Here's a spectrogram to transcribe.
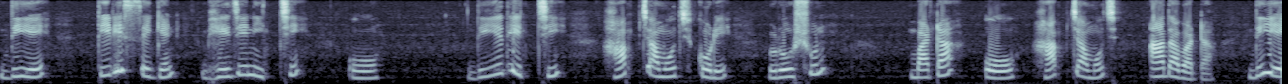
দিয়ে তিরিশ সেকেন্ড ভেজে নিচ্ছি ও দিয়ে দিচ্ছি হাফ চামচ করে রসুন বাটা ও হাফ চামচ আদা বাটা। দিয়ে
